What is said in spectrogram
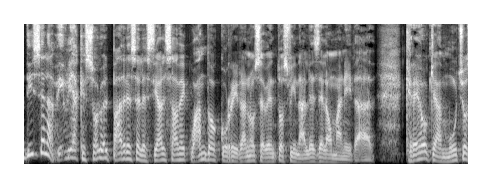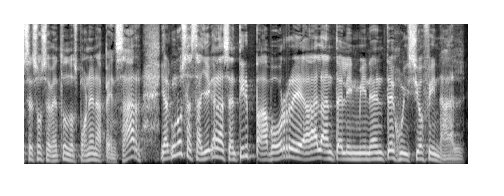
Dice la Biblia que solo el Padre Celestial sabe cuándo ocurrirán los eventos finales de la humanidad. Creo que a muchos esos eventos nos ponen a pensar y algunos hasta llegan a sentir pavor real ante el inminente juicio final.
